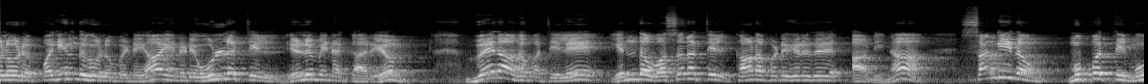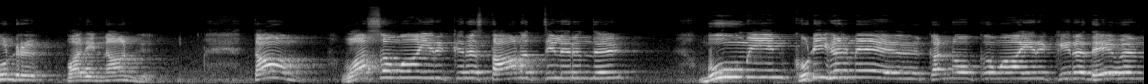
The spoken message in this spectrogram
உங்களோடு பகிர்ந்து கொள்ளும்படியா என்னுடைய உள்ளத்தில் எழுமின காரியம். வேதாகமத்திலே எந்த வசனத்தில் காணப்படுகிறது அப்படின்னா சங்கீதம் முப்பத்தி மூன்று பதினான்கு. தாம் வாசமாயிருக்கிற ஸ்தானத்திலிருந்து பூமியின் குடிகள் மேல் கண்ணோக்கமாயிருக்கிற தேவன்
